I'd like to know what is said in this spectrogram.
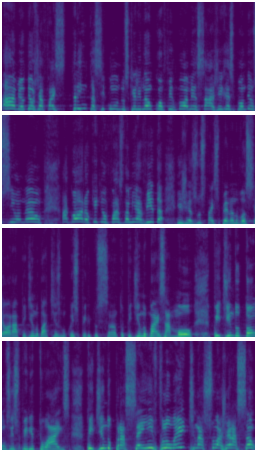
Ah, meu Deus, já faz 30 segundos que ele não confirmou mensagem, respondeu sim ou não. Agora, o que, eu faço na minha vida? E Jesus está esperando você orar, pedindo batismo com o Espírito Santo, pedindo mais amor, pedindo dons espirituais, pedindo para ser influente na sua geração.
